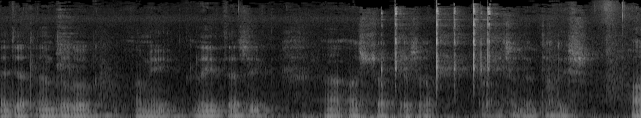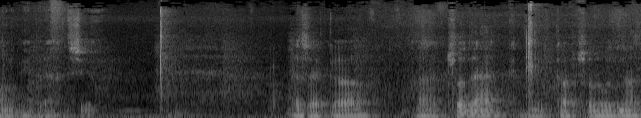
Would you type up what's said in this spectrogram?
Egyetlen dolog, ami létezik, az csak ez a transzendentális hangvibráció. Ezek a, csodák, amik kapcsolódnak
